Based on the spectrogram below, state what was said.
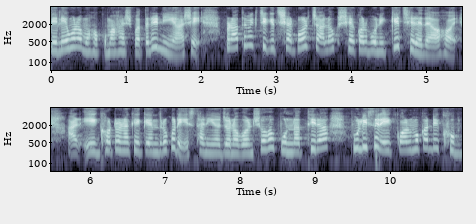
তেলিয়ামুড়া মহকুমা হাসপাতালে নিয়ে আসে। প্রাথমিক চিকিৎসার পর চালক শেখর বণিককে ছেড়ে দেওয়া হয়। আর এই ঘটনাকে কেন্দ্র করে স্থানীয় জনগণ সহ পুণ্যার্থীরা পুলিশের এই কর্মকাণ্ডে ক্ষুব্ধ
